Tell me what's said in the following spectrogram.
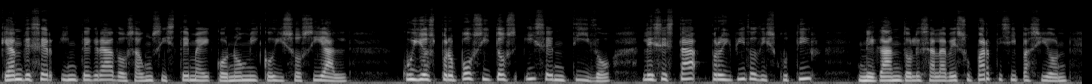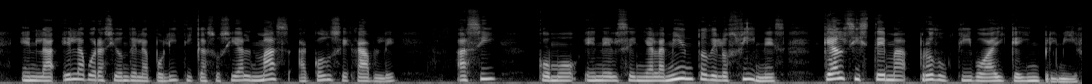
que han de ser integrados a un sistema económico y social cuyos propósitos y sentido les está prohibido discutir, negándoles a la vez su participación en la elaboración de la política social más aconsejable, así como en el señalamiento de los fines que al sistema productivo hay que imprimir.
